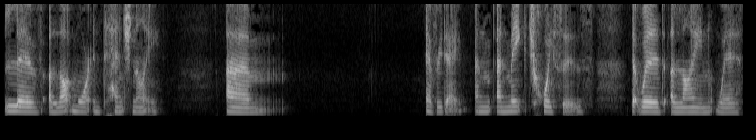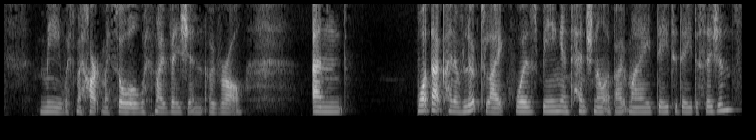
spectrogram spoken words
live a lot more intentionally. Um, every day and and make choices that would align with me, with my heart, my soul, with my vision overall. And what that kind of looked like was being intentional about my day to day decisions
